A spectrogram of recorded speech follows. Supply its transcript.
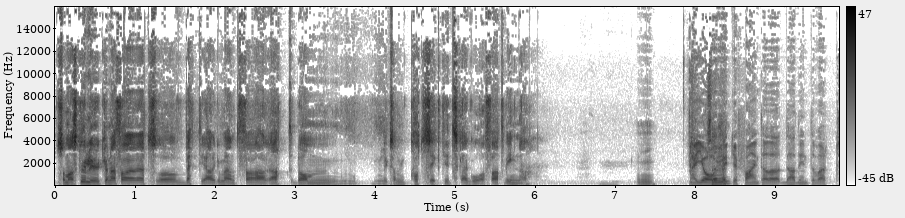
Så man skulle ju kunna föra rätt så vettiga argument för att de liksom kortsiktigt ska gå för att vinna. Nej, jag Sen- tycker fan inte att det hade inte varit...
